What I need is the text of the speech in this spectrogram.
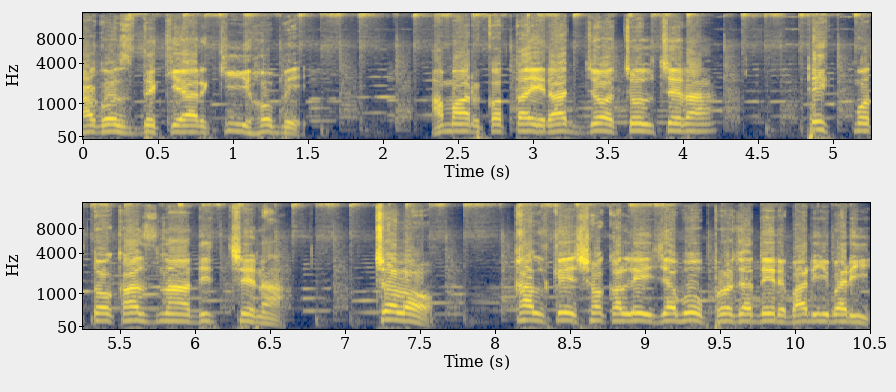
কাগজ দেখে আর কি হবে? আমার কথাই রাজ্য চলছে না ঠিক মতো কাজ না দিচ্ছে না। চলো, কালকে সকালেই যাব প্রজাদের বাড়ি বাড়ি।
